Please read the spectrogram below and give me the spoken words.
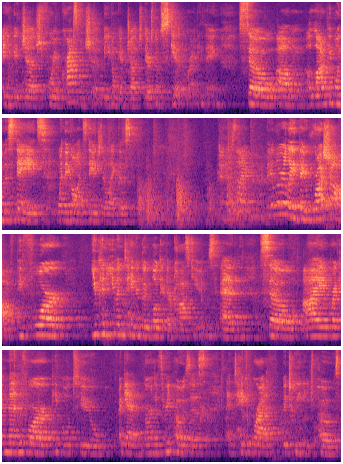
and you get judged for your craftsmanship, but you don't get judged, there's no skit or anything. So um, a lot of people in the States, when they go on stage, they're like this. And it's like, they literally, they rush off before you can even take a good look at their costumes. And so I recommend for people to, again, learn the three poses and take a breath between each pose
